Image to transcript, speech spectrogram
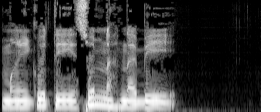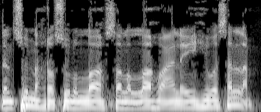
mengikuti sunnah Nabi dan sunnah Rasulullah Sallallahu Alaihi Wasallam.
